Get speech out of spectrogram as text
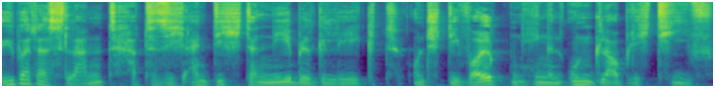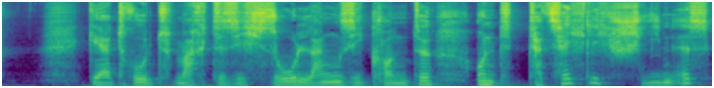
Über das Land hatte sich ein dichter Nebel gelegt, und die Wolken hingen unglaublich tief. Gertrud machte sich so lang sie konnte, und tatsächlich schien es,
